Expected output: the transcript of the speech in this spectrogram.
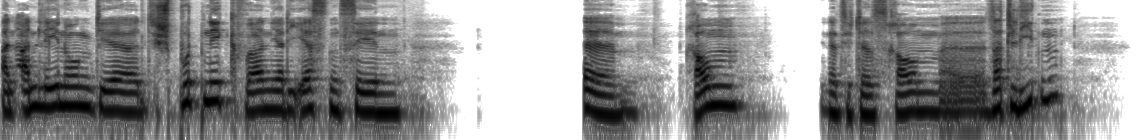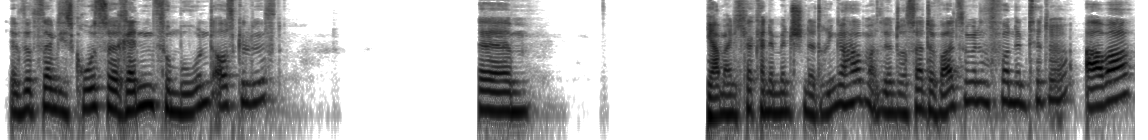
an Anlehnung der Sputnik waren ja die ersten zehn ähm, Raum, wie nennt sich das, Raum äh, Satelliten. Ja, sozusagen dieses große Rennen zum Mond ausgelöst. Ähm, die haben eigentlich gar keine Menschen da drin gehabt, also interessante Wahl zumindest von dem Titel, aber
